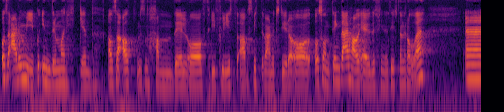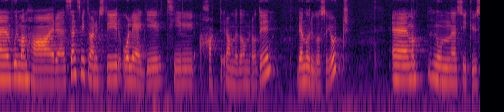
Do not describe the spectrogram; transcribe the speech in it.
og så er det jo mye på indre marked. Altså alt med sånn handel og fri flyt av smittevernutstyret og, og, sånne ting. Der har jo EU definitivt en rolle. Eh, hvor man har sendt smittevernutstyr og leger til hardt rammede områder. Det har Norge også gjort. Eh, man, noen sykehus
